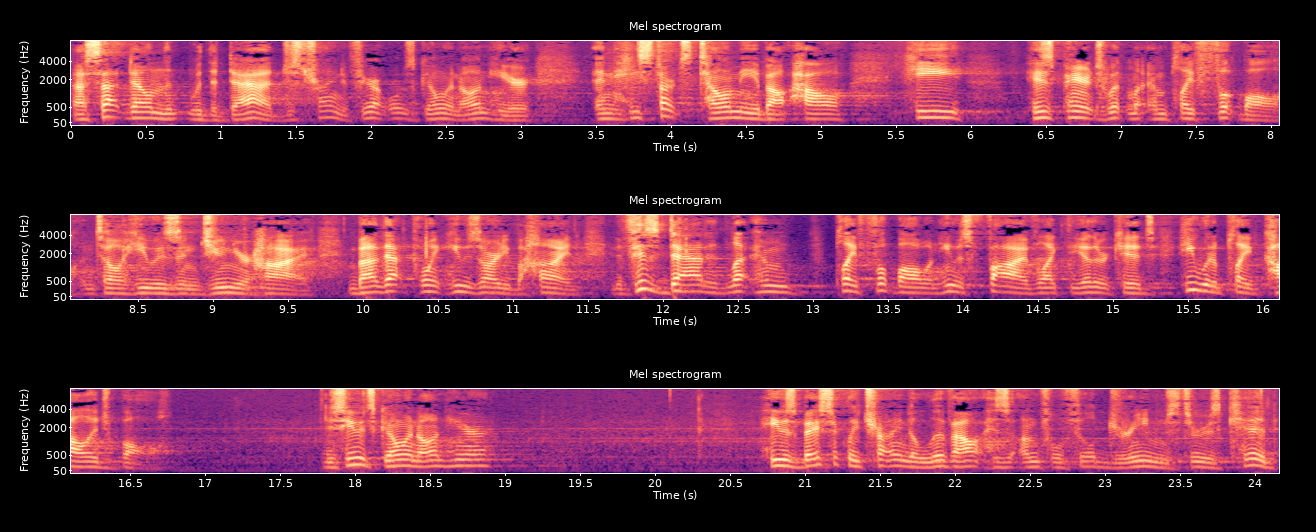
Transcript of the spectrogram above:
I sat down with the dad just trying to figure out what was going on here, and he starts telling me about how he his parents wouldn't let him play football until he was in junior high. And by that point, he was already behind. And if his dad had let him play football when he was five, like the other kids, he would have played college ball. You see what's going on here? He was basically trying to live out his unfulfilled dreams through his kid,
